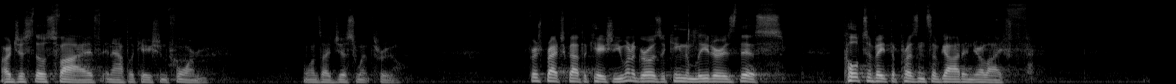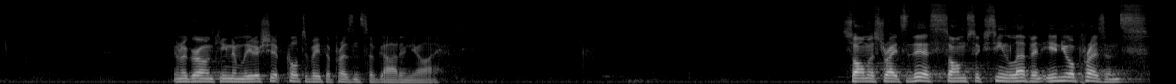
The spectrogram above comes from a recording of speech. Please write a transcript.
are just those five in application form, the ones I just went through. First practical application you want to grow as a kingdom leader is this cultivate the presence of God in your life. You want to grow in kingdom leadership? Cultivate the presence of God in your life. Psalmist writes this Psalm 16:11, "In your presence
